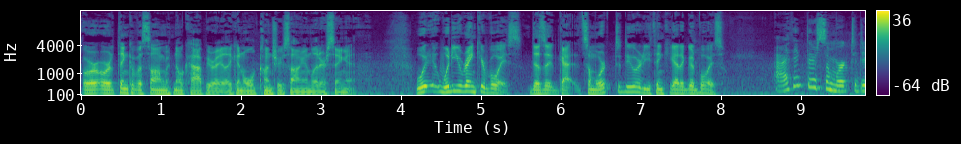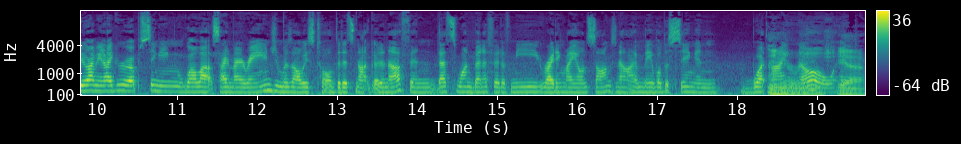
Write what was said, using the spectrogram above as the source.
Or or think of a song with no copyright, like an old country song, and let her sing it. What what do you rank your voice? Does it got some work to do, or do you think you got a good voice? I think there's some work to do. I mean, I grew up singing well outside my range and was always told that it's not good enough. And that's one benefit of me writing my own songs now. I'm able to sing in what In I your know. range, and yeah.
